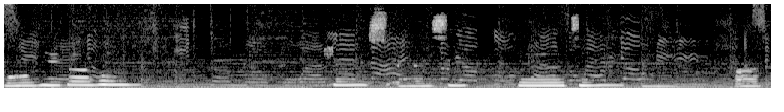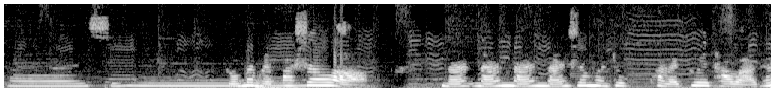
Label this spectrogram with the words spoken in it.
我一个人只写信自己发开心。柔妹妹发声了，男男男男生们就快来追她吧，她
